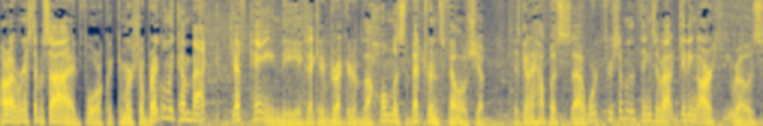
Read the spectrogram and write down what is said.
All right, we're going to step aside for a quick commercial break. When we come back, Jeff Kane, the executive director of the Homeless Veterans Fellowship, is going to help us work through some of the things about getting our heroes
